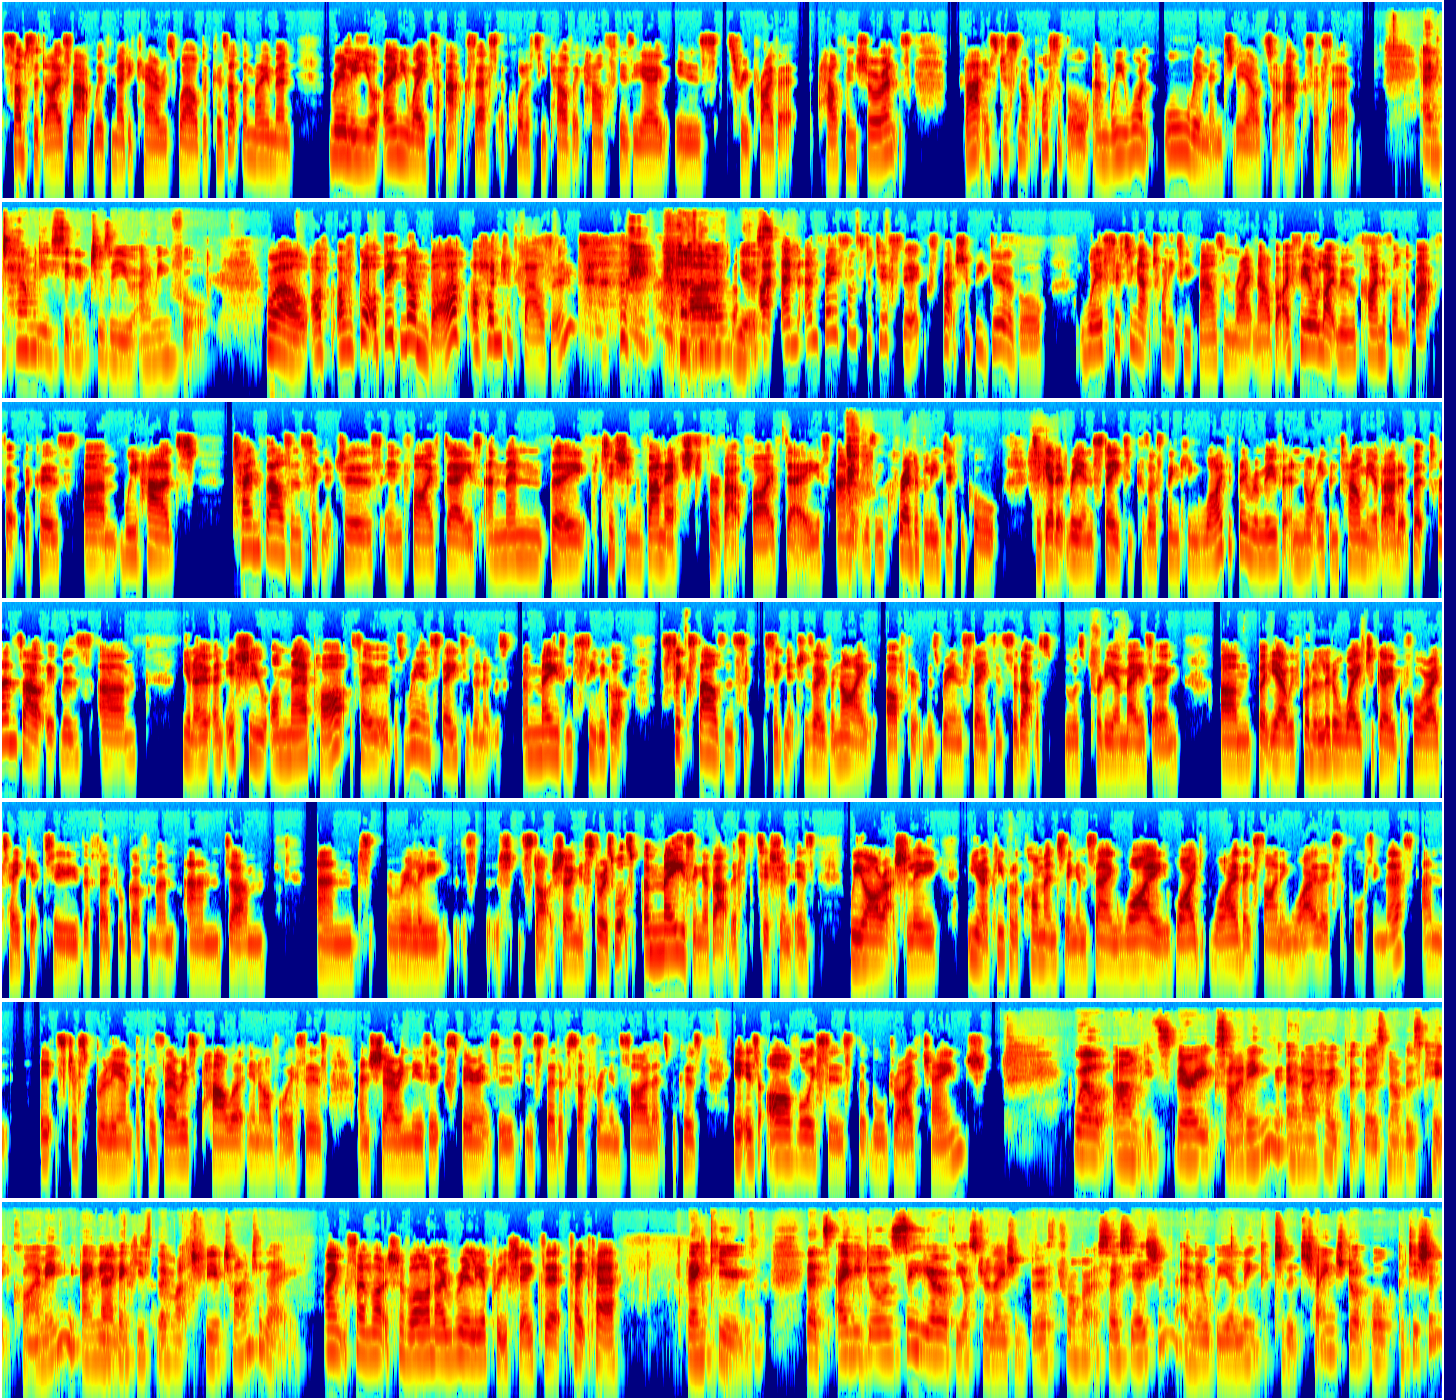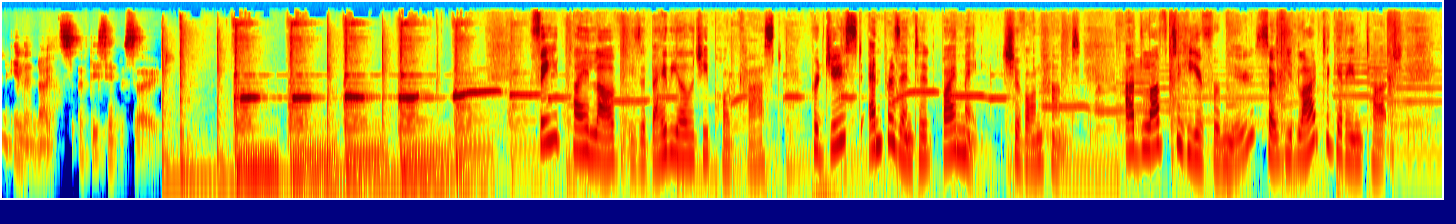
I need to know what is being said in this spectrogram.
subsidize that with Medicare as well, because at the moment, really, your only way to access a quality pelvic health physio is through private health insurance. That is just not possible. And we want all women to be able to access it. And how many signatures are you aiming for? Well, I've, I've got a big number, a hundred thousand. um, yes. And and based on statistics, that should be doable. We're sitting at twenty two thousand right now, but I feel like we were kind of on the back foot because um, we had 10,000 signatures in five days, and then the petition vanished for about five days. And it was incredibly difficult to get it reinstated because I was thinking, why did they remove it and not even tell me about it? But turns out it was. Um, you know, an issue on their part. So it was reinstated, and it was amazing to see. We got six thousand signatures overnight after it was reinstated. So that was was pretty amazing. Um, but yeah, we've got a little way to go before I take it to the federal government and um, and really start showing these stories. What's amazing about this petition is we are actually, you know, people are commenting and saying why, why, why are they signing? Why are they supporting this? And it's just brilliant because there is power in our voices and sharing these experiences instead of suffering in silence because it is our voices that will drive change. Well, um, it's very exciting, and I hope that those numbers keep climbing. Amy, Thanks. thank you so much for your time today. Thanks so much, Siobhan. I really appreciate it. Take care. Thank you. That's Amy Dawes, CEO of the Australasian Birth Trauma Association, and there will be a link to the change.org petition in the notes of this episode. Feed, Play, Love is a babyology podcast produced and presented by me, Siobhan Hunt. I'd love to hear from you, so if you'd like to get in touch,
